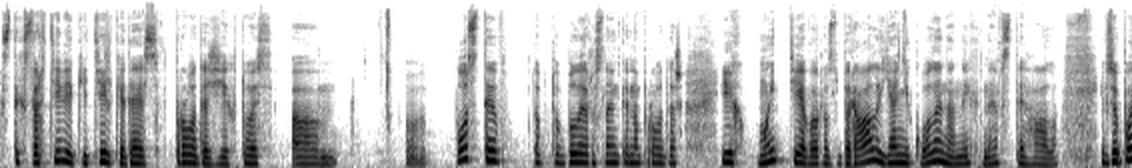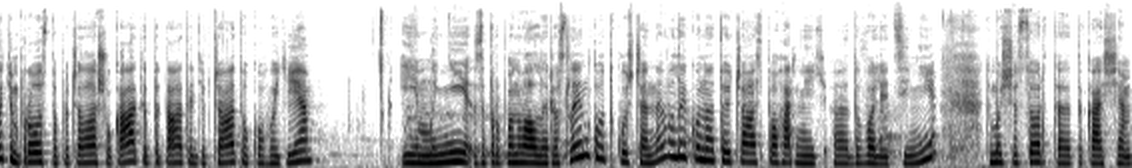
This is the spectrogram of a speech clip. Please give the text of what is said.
з тих сортів, які тільки десь в продажі хтось ем, е, постив, тобто були рослинки на продаж, їх миттєво розбирали, я ніколи на них не встигала. І вже потім просто почала шукати, питати дівчат, у кого є. І мені запропонували рослинку, таку ще невелику на той час, по гарній е, доволі ціні, тому що сорт е, така ще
